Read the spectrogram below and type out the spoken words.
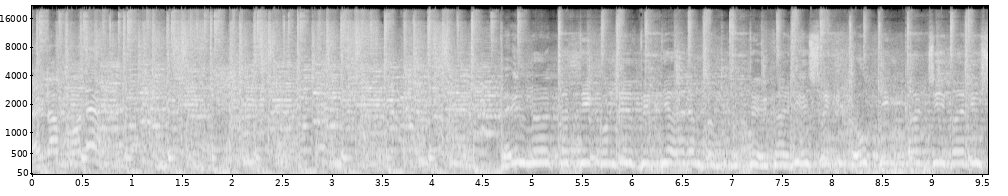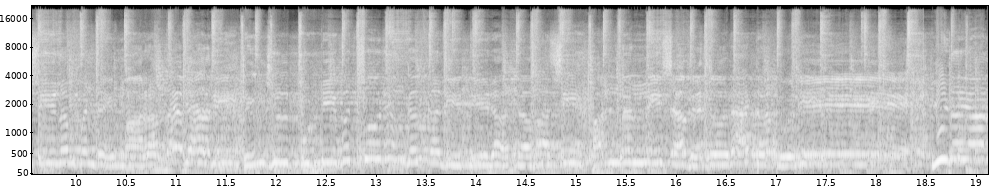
എടാ പണ്ടേ വാശി. ഇടയാൽ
